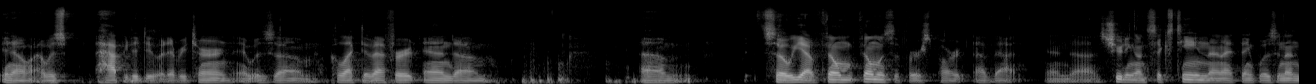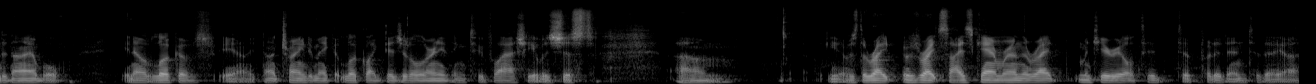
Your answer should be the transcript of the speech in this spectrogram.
you know, I was happy to do it every turn. It was um, collective effort. And um, um, so, yeah, film, film was the first part of that. And uh, shooting on 16 then, I think, was an undeniable, you know, look of, you know, not trying to make it look like digital or anything too flashy. It was just, um, you know, it was the right it was right size camera and the right material to, to put it into the uh,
